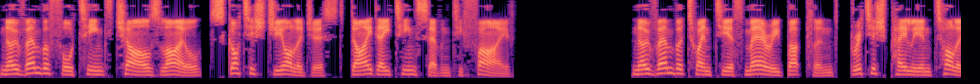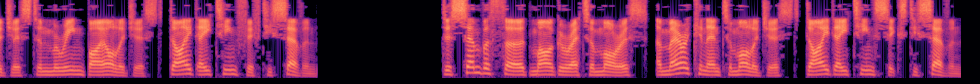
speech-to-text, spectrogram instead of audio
November 14 – Charles Lyell, Scottish geologist died 1875. November 20 – Mary Buckland, British paleontologist and marine biologist died 1857. December 3 – Margaretta Morris, American entomologist died 1867.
